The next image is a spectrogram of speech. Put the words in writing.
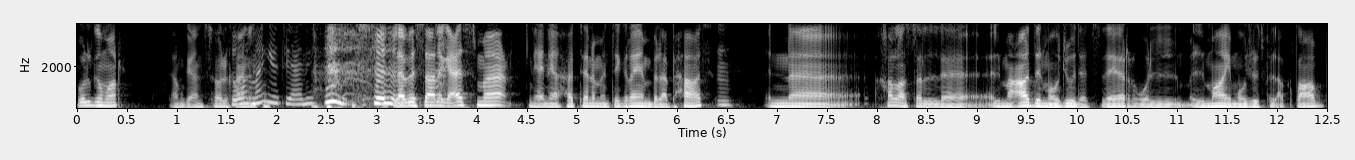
والقمر؟ دام قاعد نسولف عنه ميت يعني لا بس أنا قاعد أسمع يعني حتى لما تقرين بالأبحاث. إن خلاص ال- المعادن موجوده there والماي موجود في الأقطاب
